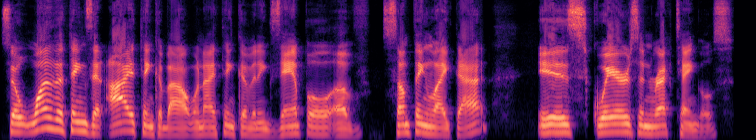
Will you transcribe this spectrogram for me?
So, one of the things that I think about when I think of an example of something like that is squares and rectangles.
